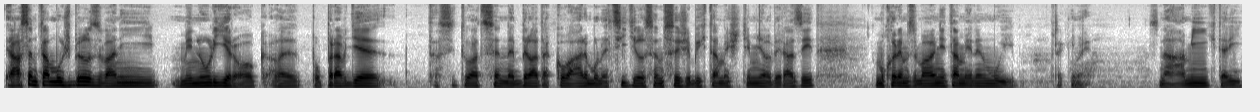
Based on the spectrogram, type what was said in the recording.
já jsem tam už byl zvaný minulý rok, ale popravdě ta situace nebyla taková, nebo necítil jsem se, že bych tam ještě měl vyrazit. Mimochodem zmálně tam jeden můj, řekněme, známý, který,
